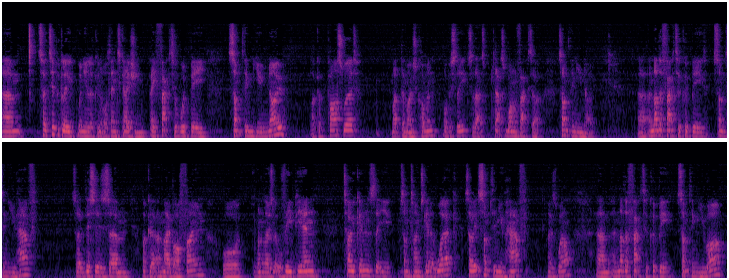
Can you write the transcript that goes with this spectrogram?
Um, so typically when you're looking at authentication, a factor would be something you know, like a password, the most common, obviously. So that's that's one factor, something you know. Uh, another factor could be something you have. So this is um, like a, a mobile phone or one of those little VPN tokens that you sometimes get at work. So it's something you have as well. Um, another factor could be something you are,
